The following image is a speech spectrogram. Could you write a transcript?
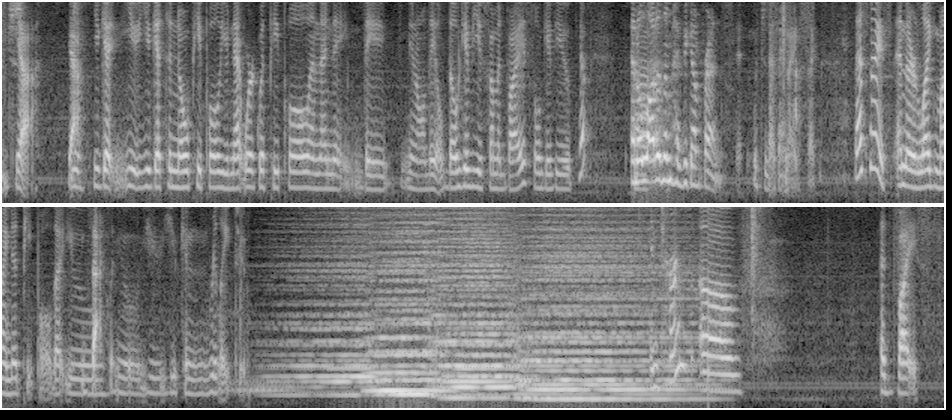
huge- yeah. Yeah. You, you get you, you get to know people, you network with people, and then they, they you know they'll they'll give you some advice. They'll give you Yep. And a lot of uh, them have become friends, which is That's nice. That's nice, and they're like-minded people that you Exactly. you you, you can relate to. In terms of advice,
